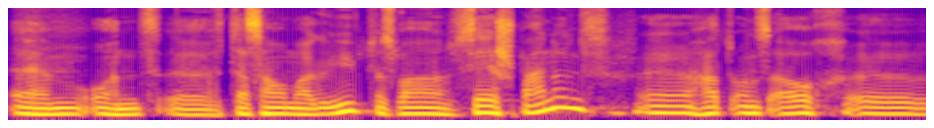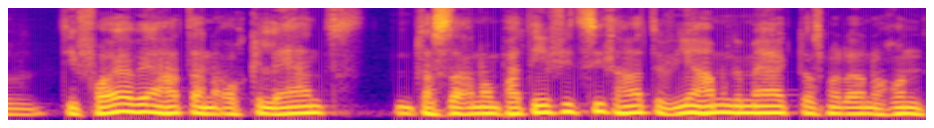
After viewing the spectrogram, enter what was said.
Ähm, und äh, das haben wir mal geübt. Das war sehr spannend. Äh, hat uns auch, äh, die Feuerwehr hat dann auch gelernt, dass da noch ein paar Defizite hatte. Wir haben gemerkt, dass wir da noch ein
